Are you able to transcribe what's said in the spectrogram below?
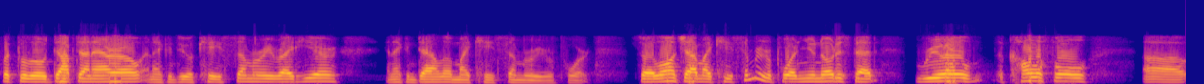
click the little drop down arrow, and I can do a case summary right here, and I can download my case summary report. So I launch out my case summary report, and you'll notice that real colorful, uh,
